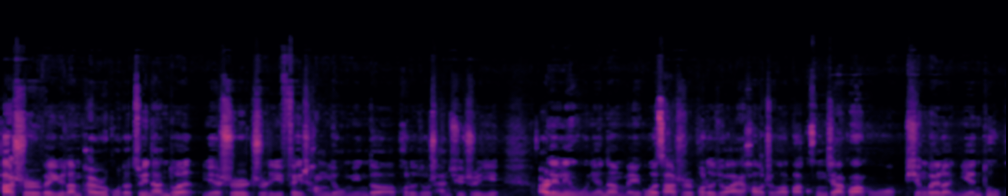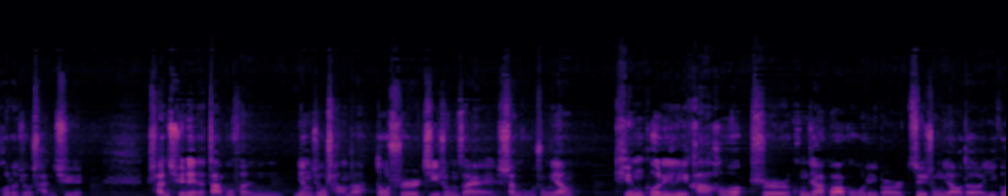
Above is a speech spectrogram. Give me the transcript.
它是位于兰佩尔谷的最南端，也是智利非常有名的葡萄酒产区之一。二零零五年呢，美国杂志《葡萄酒爱好者》把空加瓜谷评为了年度葡萄酒产区。产区内的大部分酿酒厂呢，都是集中在山谷中央。廷格里里卡河是空加瓜谷里边最重要的一个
